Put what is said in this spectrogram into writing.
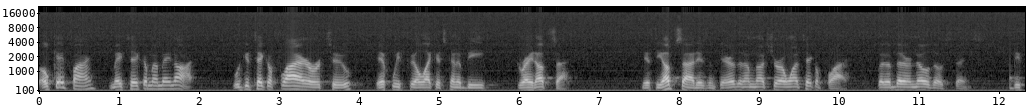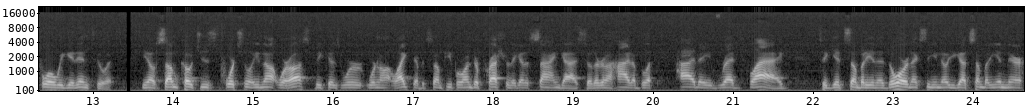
Okay, fine. May take them, I may not. We could take a flyer or two if we feel like it's going to be great upside. If the upside isn't there, then I'm not sure I want to take a flyer. But I better know those things before we get into it. You know, some coaches, fortunately, not where us because we're we're not like that. But some people are under pressure; they got to sign guys, so they're going to hide a hide a red flag to get somebody in the door. Next thing you know, you got somebody in there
